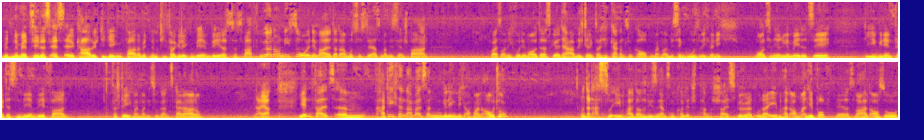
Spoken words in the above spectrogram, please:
mit einem Mercedes SLK durch die Gegend fahren oder mit einem tiefer gelegten BMW. Das, das war früher noch nicht so in dem Alter. Da musstest du erstmal ein bisschen sparen. Ich weiß auch nicht, wo die mal heute das Geld haben, sich direkt solche Karren zu kaufen. Manchmal ein bisschen gruselig, wenn ich 19-jährige Mädels sehe, die irgendwie den fettesten BMW fahren. Verstehe ich manchmal nicht so ganz, keine Ahnung. Naja, jedenfalls ähm, hatte ich dann damals dann gelegentlich auch mal ein Auto. Und dann hast du eben halt also diesen ganzen College-Punk-Scheiß gehört oder eben halt auch mal Hip-Hop. Ne? Das war halt auch so,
